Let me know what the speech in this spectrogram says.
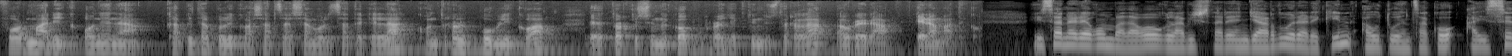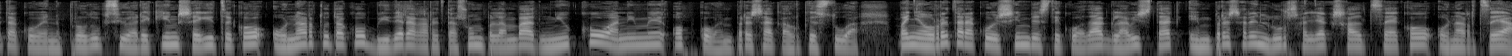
formarik onena kapital publikoa sartza izango litzatekela, kontrol publikoa etorkizuneko proiektu industriala aurrera eramateko. Izan ere egon badago glabistaren jarduerarekin autoentzako aizetakoen produkzioarekin segitzeko onartutako bideragarretasun plan bat Newco Anime Opko enpresak aurkeztua, baina horretarako ezinbestekoa da glabistak enpresaren lursailak saltzeako onartzea.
